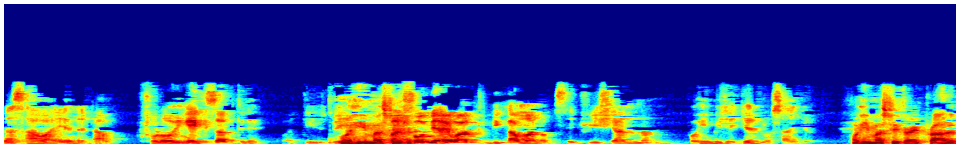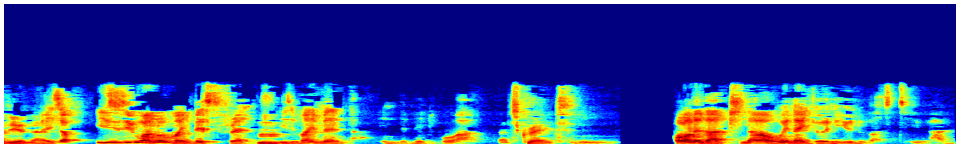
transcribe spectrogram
That's how I ended up following exactly what he's doing. Well, he must But be. for me, I want to become an obstetrician For him, he's a general surgeon. Well, he must be very proud of you then. He's, a, he's one of my best friends. Hmm. He's my mentor in the medical world. That's great. Mm. Only that now when I joined university, we had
